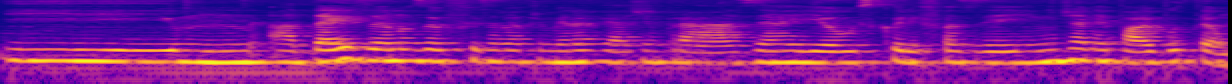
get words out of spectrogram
E hum, há 10 anos eu fiz a minha primeira viagem para Ásia e eu escolhi fazer Índia, Nepal e Butão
